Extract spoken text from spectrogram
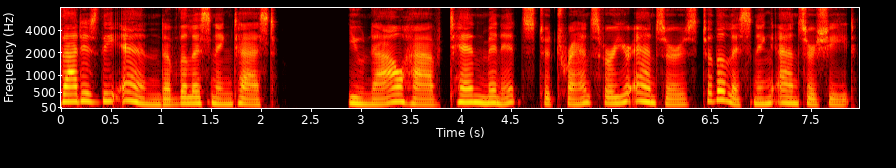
That is the end of the listening test. You now have 10 minutes to transfer your answers to the listening answer sheet.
